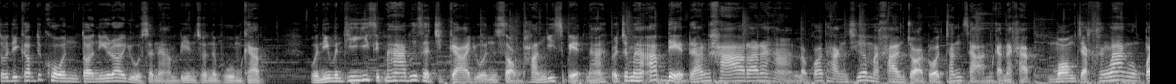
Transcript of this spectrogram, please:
สวัสดีครับทุกคนตอนนี้เราอยู่สนามบินชนภูมิครับ วันนี้วันที่ 25 พฤศจิกายน 2021 นะ เราจะมาอัปเดตร้านค้าร้านอาหาร แล้วก็ทางเชื่อมอาคารจอดรถชั้น 3 กันนะครับ มองจากข้างล่างลงไป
